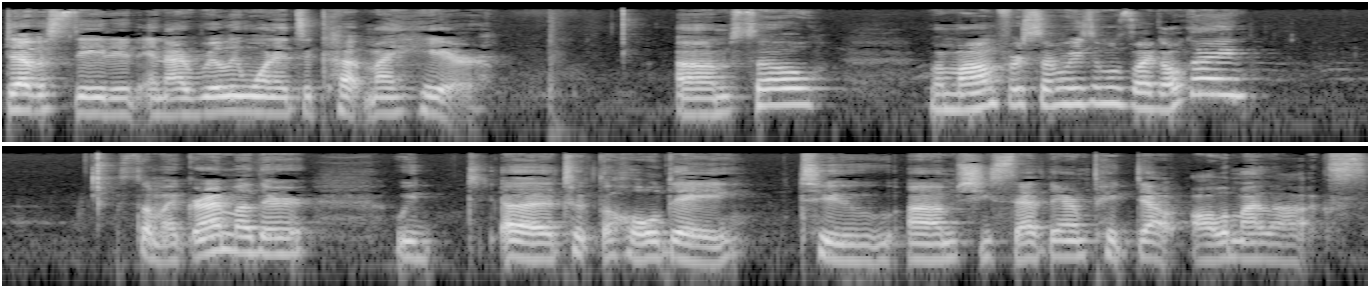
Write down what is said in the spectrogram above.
devastated and I really wanted to cut my hair. Um, so my mom for some reason was like, okay. So my grandmother, we uh, took the whole day to um, she sat there and picked out all of my locks.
